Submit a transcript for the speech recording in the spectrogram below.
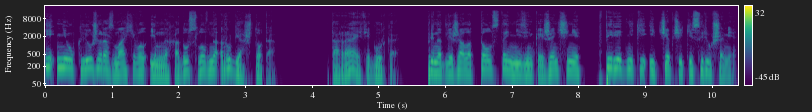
и неуклюже размахивал им на ходу, словно рубя что-то. Вторая фигурка принадлежала толстой низенькой женщине в переднике и чепчике с рюшами.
